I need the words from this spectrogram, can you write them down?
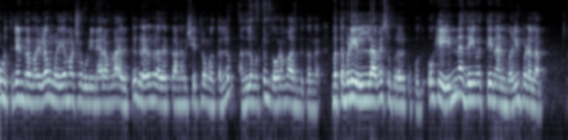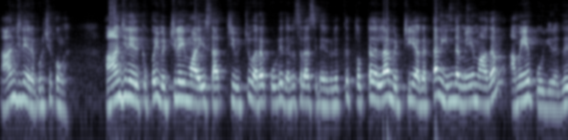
கொடுத்துட்டேன்ற மாதிரிலாம் உங்களை ஏமாற்றக்கூடிய நேரம்லாம் இருக்குது கிரகங்கள் அதற்கான விஷயத்தில் உங்களை தள்ளும். அதில் மட்டும் கவனமாக இருந்துக்கோங்க. மற்றபடி எல்லாமே சூப்பராக இருக்க போகுது. ஓகே என்ன தெய்வத்தை நான் வழிபடலாம்? ஆஞ்சநேயரை பிடிச்சிக்கோங்க. ஆஞ்சநேயருக்கு போய் வெற்றிலை மாலையை சாட்சி விட்டு வரக்கூடிய தனுசு ராசினியர்களுக்கு தொட்டதெல்லாம் வெற்றியாகத்தான் இந்த மே மாதம் அமைய போகிறது.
